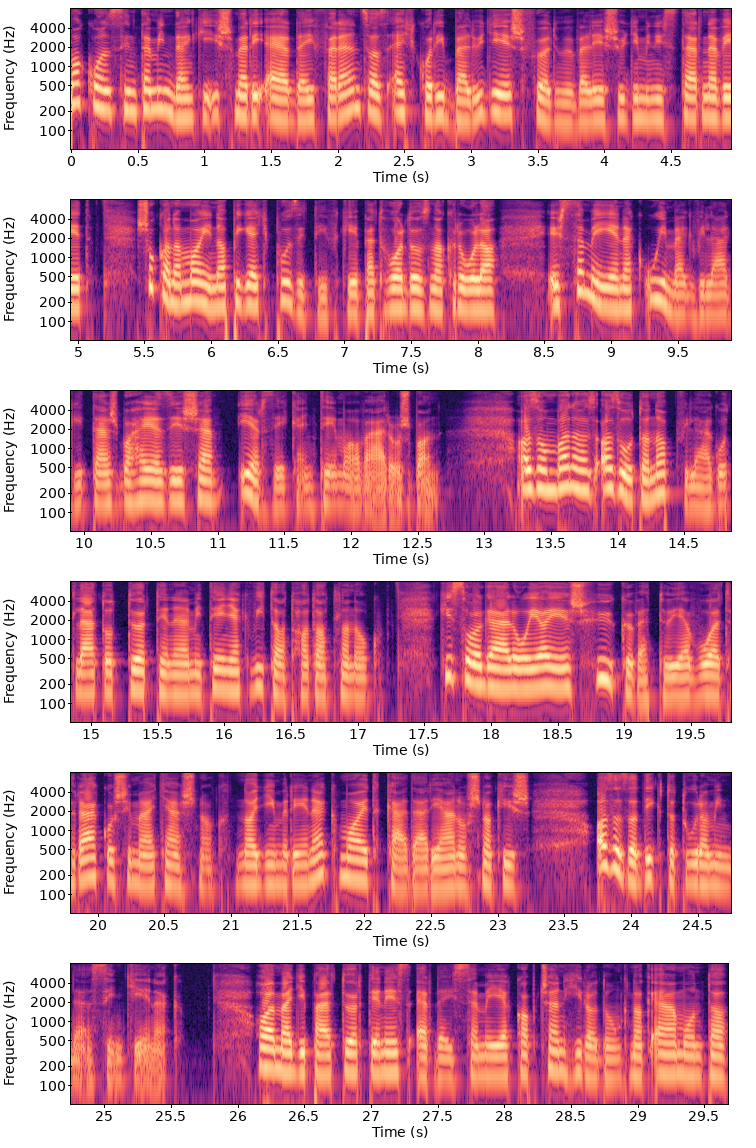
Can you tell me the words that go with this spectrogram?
Makon szinte mindenki ismeri Erdei Ferenc, az egykori belügyi és földművelésügyi miniszter nevét. Sokan a mai napig egy pozitív képet hordoznak róla, és személyének új megvilágításba helyezése érzékeny téma a városban. Azonban az azóta napvilágot látott történelmi tények vitathatatlanok. Kiszolgálója és hű követője volt Rákosi Mátyásnak, Nagy Imrének, majd Kádár Jánosnak is, azaz a diktatúra minden szintjének. Halmágyi Pál történész erdei személye kapcsán híradónknak elmondta,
